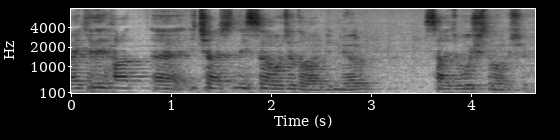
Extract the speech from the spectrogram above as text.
belki de ha, e, içerisinde İsa Hoca da var bilmiyorum. Sadece bu işte konuşuyor.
